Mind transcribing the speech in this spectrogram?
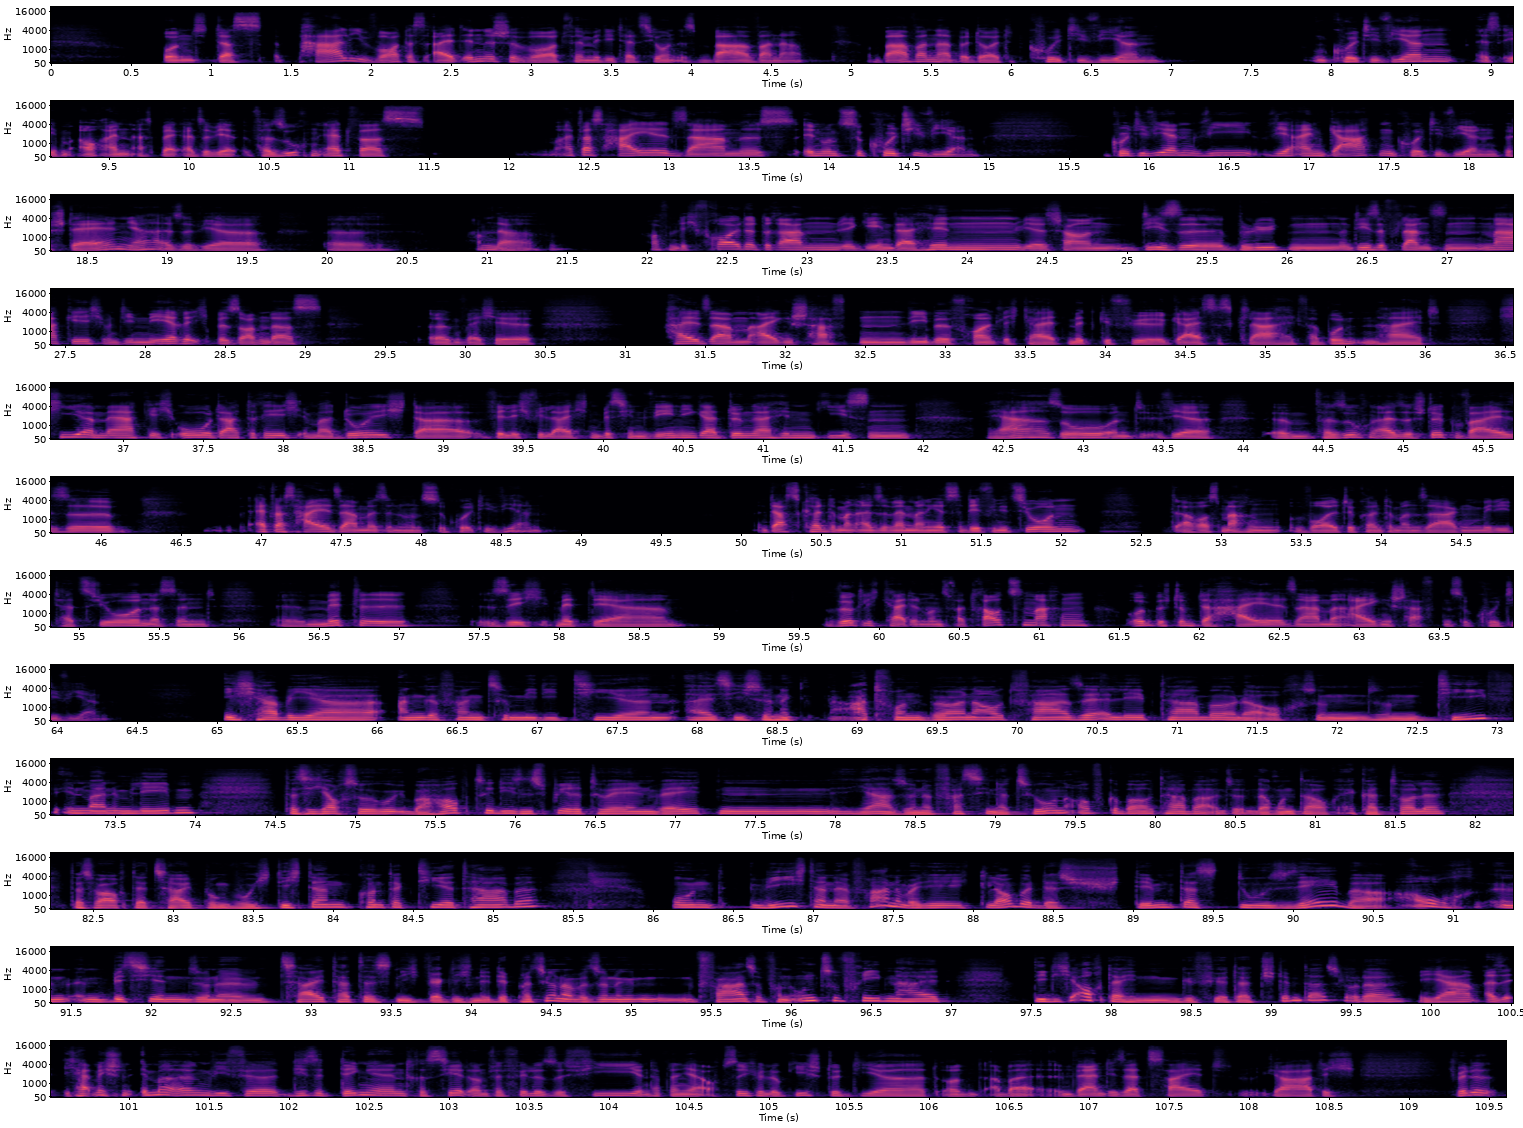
Und das Pali-Wort, das altindische Wort für Meditation ist Bhavana. Bhavana bedeutet kultivieren. Und kultivieren ist eben auch ein Aspekt, also wir versuchen etwas, etwas Heilsames in uns zu kultivieren. Kultivieren, wie wir einen Garten kultivieren und bestellen, ja, also wir äh, haben da hoffentlich Freude dran, wir gehen dahin, wir schauen, diese Blüten und diese Pflanzen mag ich und die nähere ich besonders, irgendwelche heilsamen Eigenschaften, Liebe, Freundlichkeit, Mitgefühl, Geistesklarheit, Verbundenheit. Hier merke ich, oh, da drehe ich immer durch, da will ich vielleicht ein bisschen weniger Dünger hingießen. Ja, so, und wir ähm, versuchen also stückweise etwas Heilsames in uns zu kultivieren. Das könnte man also, wenn man jetzt eine Definition daraus machen wollte, könnte man sagen, Meditation, das sind äh, Mittel, sich mit der Wirklichkeit in uns vertraut zu machen und bestimmte heilsame Eigenschaften zu kultivieren. Ich habe ja angefangen zu meditieren, als ich so eine Art von Burnout-Phase erlebt habe oder auch so ein, so ein Tief in meinem Leben, dass ich auch so überhaupt zu diesen spirituellen Welten, ja, so eine Faszination aufgebaut habe, also darunter auch Eckart Tolle. Das war auch der Zeitpunkt, wo ich dich dann kontaktiert habe. Und wie ich dann erfahren habe, ich glaube, das stimmt, dass du selber auch ein bisschen so eine Zeit hattest, nicht wirklich eine Depression, aber so eine Phase von Unzufriedenheit, die dich auch dahin geführt hat. Stimmt das oder? Ja, also ich habe mich schon immer irgendwie für diese Dinge interessiert und für Philosophie und habe dann ja auch Psychologie studiert und aber während dieser Zeit ja hatte ich ich würde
